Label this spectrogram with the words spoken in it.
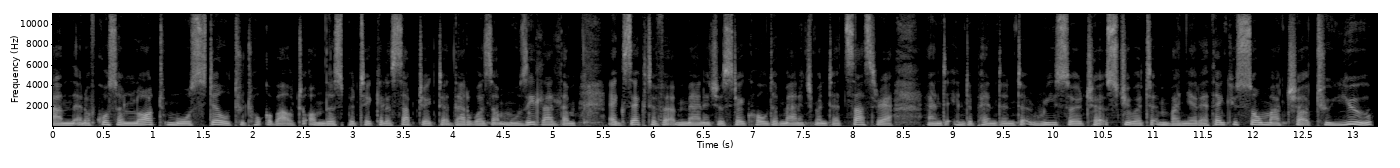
um, and of course, a lot more still to talk about on this particular subject. That was Muzi Dladla, Executive Manager, Stakeholder Management at SASRIA, and Independent Researcher Stuart Mbanyele. Thank you so much uh, to you.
